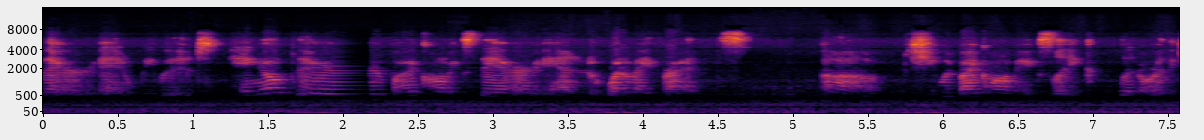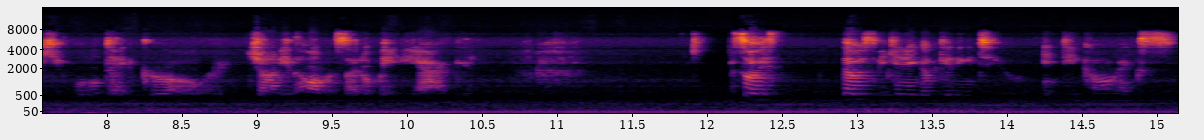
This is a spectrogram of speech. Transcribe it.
there and we would hang out there, buy comics there. And one of my friends, um, she would buy comics like Lenore the Cute Little Dead Girl or Johnny the Homicidal Maniac. And so I, that was the beginning of getting into indie comics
